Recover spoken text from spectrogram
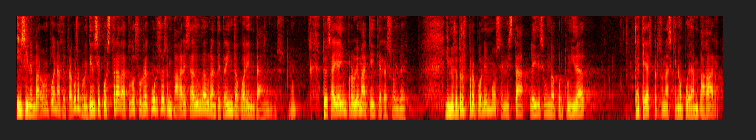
y sin embargo no pueden hacer otra cosa porque tienen secuestrada todos sus recursos en pagar esa deuda durante 30 o 40 años. Entonces ahí hay un problema que hay que resolver. Y nosotros proponemos en esta ley de segunda oportunidad que aquellas personas que no puedan pagar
